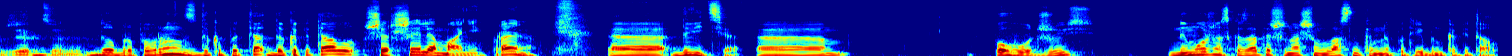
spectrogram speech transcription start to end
вже акціонера. Добре, повернулися до, капіта... до капіталу Шершеля Мані, правильно? Е, дивіться, е, погоджуюсь. Не можна сказати, що нашим власникам не потрібен капітал.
